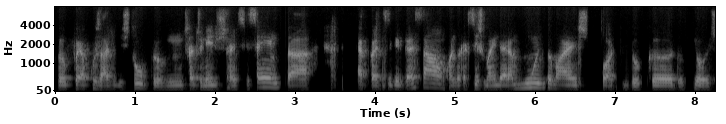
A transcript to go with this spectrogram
que foi acusado de estupro nos Estados Unidos já em 60, época de segregação, quando o racismo ainda era muito mais forte do que, do que hoje.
